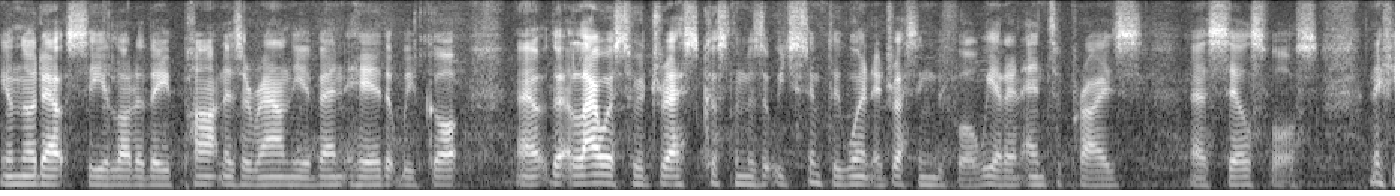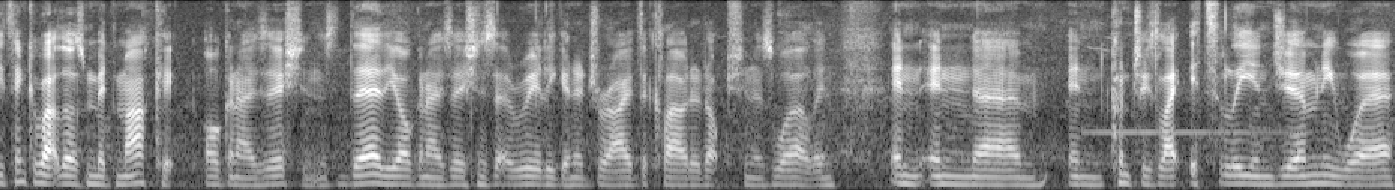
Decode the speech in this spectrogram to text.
you'll no doubt see a lot of the partners around the event here that we've got uh, that allow us to address customers that we simply weren't addressing before. We had an enterprise uh, sales force. And if you think about those mid-market organizations, they're the organizations that are really going to drive the cloud adoption as well. In, in, in, um, in countries like Italy and Germany where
